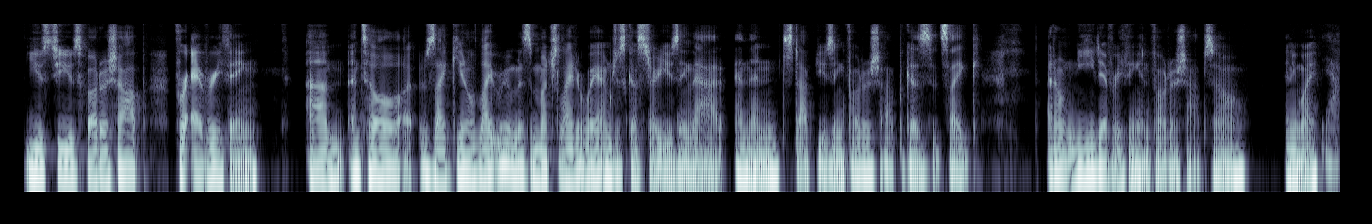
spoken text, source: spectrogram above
used to use Photoshop for everything, um, until it was like, you know, Lightroom is a much lighter way. I'm just going to start using that and then stop using Photoshop because it's like, I don't need everything in Photoshop. So, anyway. Yeah.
